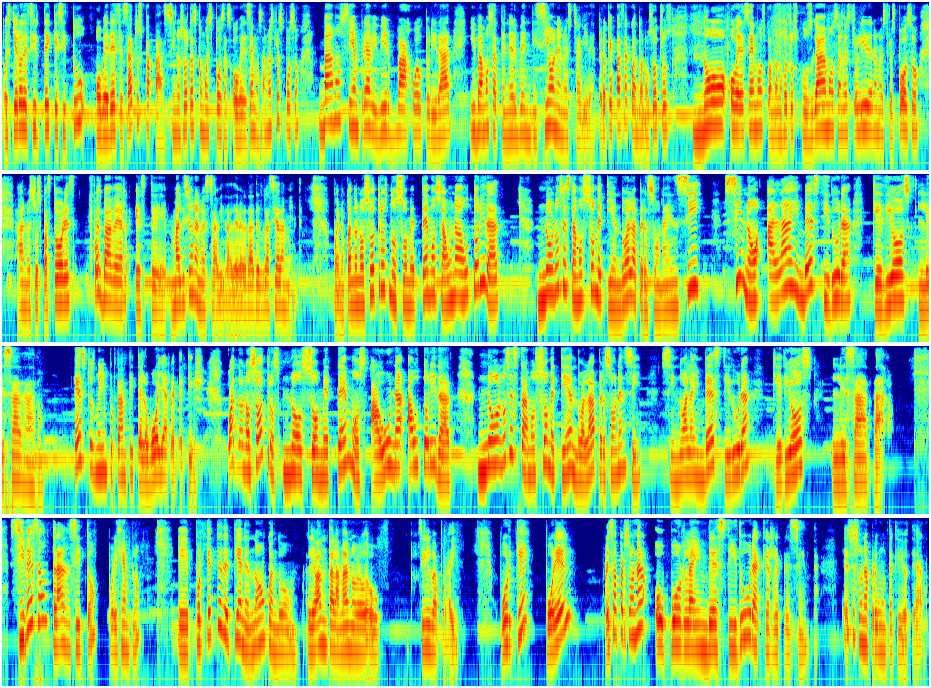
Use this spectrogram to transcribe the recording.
pues quiero decirte que si tú obedeces a tus papás, si nosotras como esposas obedecemos a nuestro esposo, vamos siempre a vivir bajo autoridad y vamos a tener bendición en nuestra vida. Pero ¿qué pasa cuando nosotros no obedecemos, cuando nosotros juzgamos a nuestro líder, a nuestro esposo, a nuestros pastores? Pues va a haber este, maldición en nuestra vida, de verdad, desgraciadamente. Bueno, cuando nosotros nos sometemos a una autoridad, no nos estamos sometiendo a la persona en sí, sino a la investidura que Dios les ha dado. Esto es muy importante y te lo voy a repetir. Cuando nosotros nos sometemos a una autoridad, no nos estamos sometiendo a la persona en sí, sino a la investidura que Dios les ha dado. Si ves a un tránsito, por ejemplo, eh, ¿por qué te detienes, no? Cuando levanta la mano o silba por ahí. ¿Por qué? ¿Por él, por esa persona o por la investidura que representa? Esa es una pregunta que yo te hago.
